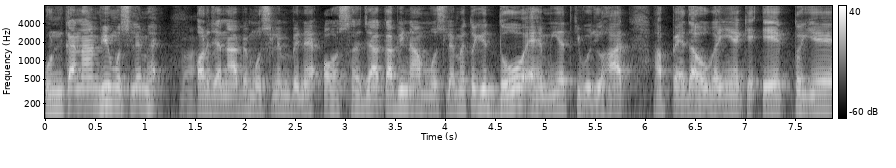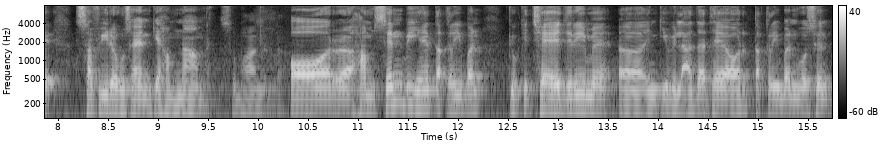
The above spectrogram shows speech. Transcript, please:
उनका नाम भी मुस्लिम है और जनाब मुस्लिम बिन औसजा का भी नाम मुस्लिम है। तो ये दो अहमियत की वजूहत अब पैदा हो गई हैं कि एक तो ये सफ़ीर हुसैन के हम नाम हैं। सुबह और हम सिन भी हैं तकरीबन क्योंकि छः हिजरी में इनकी विलादत है और तकरीबन वो सिन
